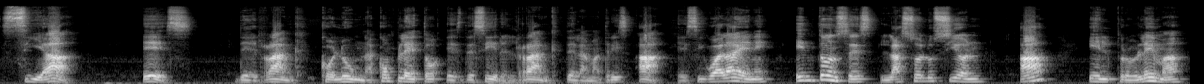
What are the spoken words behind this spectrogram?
si A es de rank columna completo, es decir, el rank de la matriz A es igual a n, entonces la solución a el problema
